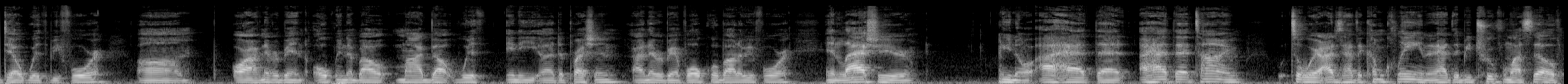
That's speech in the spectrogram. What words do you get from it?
dealt with before, um, or I've never been open about my bout with any uh, depression. I've never been vocal about it before. And last year, you know, I had that I had that time to where I just had to come clean and I had to be true for myself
